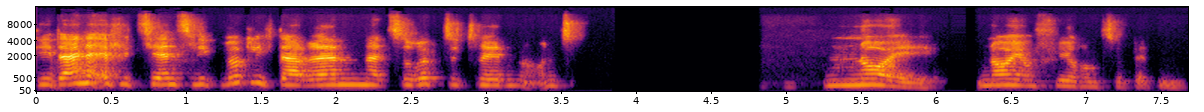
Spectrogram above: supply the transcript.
die, deine Effizienz liegt wirklich darin, zurückzutreten und neu, neu um Führung zu bitten,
